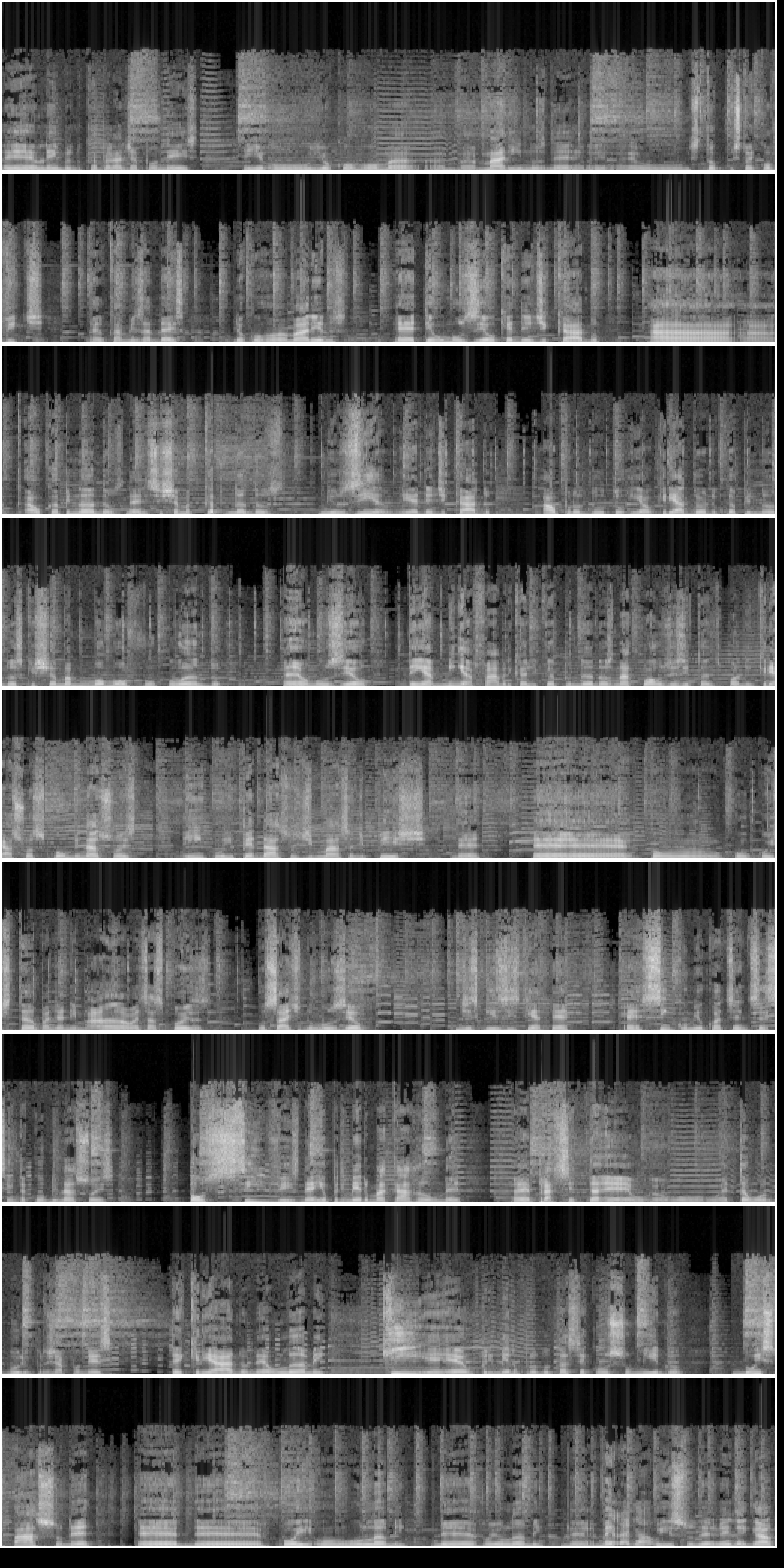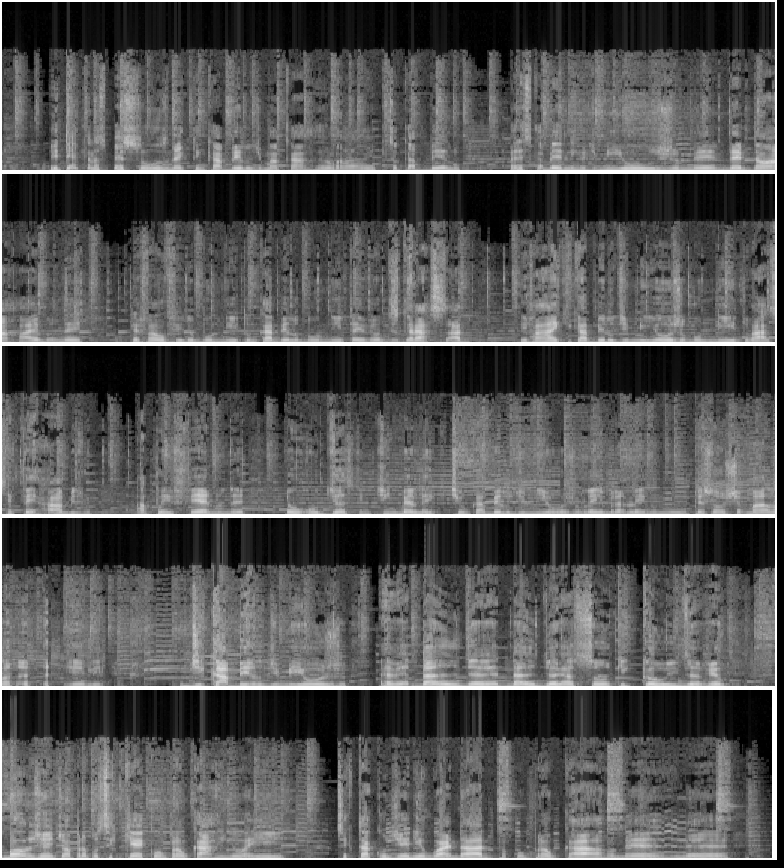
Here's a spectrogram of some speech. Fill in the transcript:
é, eu lembro do campeonato japonês, e o Yokohama uh, Marinos, né? É, é o Sto Stojkovic, é o camisa 10 do Yokohama Marinos, é, tem um museu que é dedicado a, a, ao Cup Noodles, né? Ele se chama Cup Noodles Museum e é dedicado ao produto e ao criador do Cup Noodles que chama Momofuku Ando. É um museu tem a minha fábrica de Campo Noodles, na qual os visitantes podem criar suas combinações e incluir pedaços de massa de peixe, né? É, com, com, com estampa de animal, essas coisas. O site do museu diz que existem até é, 5.460 combinações possíveis, né? E o primeiro macarrão, né? É, para ser é, o, o, é tão orgulho para os japoneses ter criado né, o lamen, que é, é o primeiro produto a ser consumido no espaço, né? É, é, foi o, o lamen, né? Foi o lamen, né? Bem legal isso, né? Bem legal. E tem aquelas pessoas, né, que tem cabelo de macarrão. Ai, seu cabelo parece cabelinho de miojo, né? Deve dar uma raiva, né? Você faz um filho bonito, um cabelo bonito, aí vem um desgraçado e vai, que cabelo de miojo bonito. Ah, se ferrar, bicho. Ah, pro inferno, né? o Justin Timberlake tinha um cabelo de miojo, lembra? Lembra? O pessoal chamava ele de cabelo de miojo. É verdade, é verdade. Olha só que coisa, viu? Bom, gente, ó, pra você que quer comprar um carrinho aí, você que tá com dinheirinho guardado para comprar um carro, né, né?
